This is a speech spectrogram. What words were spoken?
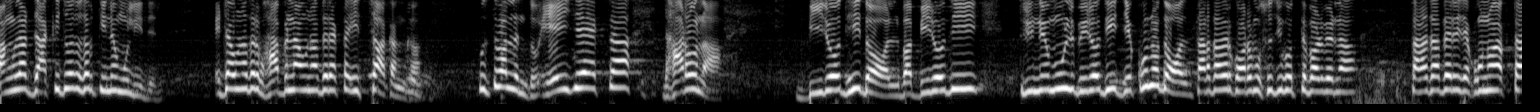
বাংলার যা কিছু হচ্ছে সব তৃণমূলীদের। এটা ওনাদের ভাবনা ওনাদের একটা ইচ্ছা আকাঙ্ক্ষা। বুঝতে পারলেন তো? এই যে একটা ধারণা, বিরোধী দল বা বিরোধী তৃণমূল বিরোধী যে কোনো দল, তারা তাদের কর্মসূচি করতে পারবে না। তারা তাদের যে কোনো একটা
